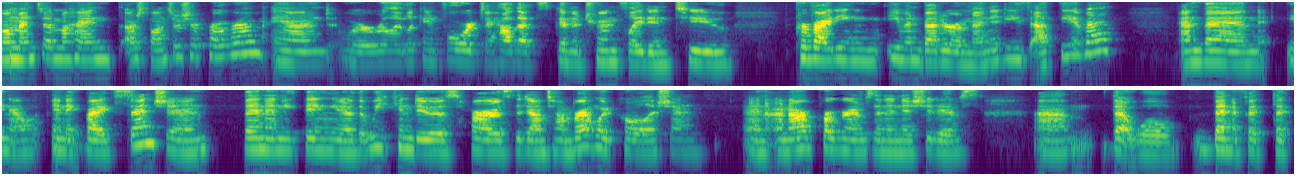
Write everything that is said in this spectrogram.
momentum behind our sponsorship program, and we're really looking forward to how that's going to translate into providing even better amenities at the event, and then you know, in by extension, then anything you know that we can do as far as the Downtown Brentwood Coalition and, and our programs and initiatives um, that will benefit the,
